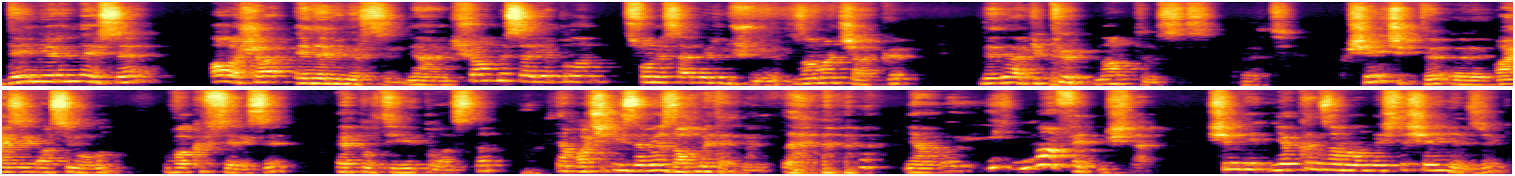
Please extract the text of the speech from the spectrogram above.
deyim yerindeyse alaşağı edebilirsin. Yani şu an mesela yapılan son eserleri düşünelim. Zaman Çarkı dediler ki püh ne yaptınız siz? Evet. Şey çıktı e, Isaac Asimov'un Vakıf serisi Apple TV Plus'ta. Yani açıp izlemeye zahmet etmedi. yani mahvetmişler. Şimdi yakın zamanda işte şey gelecek,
